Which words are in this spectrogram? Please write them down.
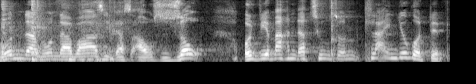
Wunder, wunderbar sieht das aus. So. Und wir machen dazu so einen kleinen Joghurtdip.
